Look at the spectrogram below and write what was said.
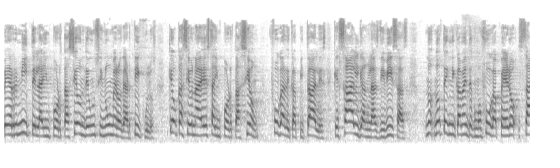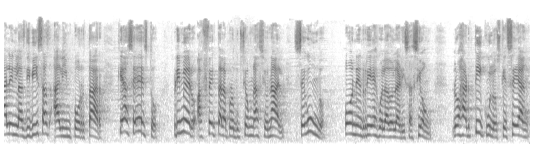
permite la importación de un sinnúmero de artículos. ¿Qué ocasiona esta importación? fuga de capitales, que salgan las divisas, no, no técnicamente como fuga, pero salen las divisas al importar. ¿Qué hace esto? Primero, afecta a la producción nacional. Segundo, pone en riesgo la dolarización. Los artículos que sean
